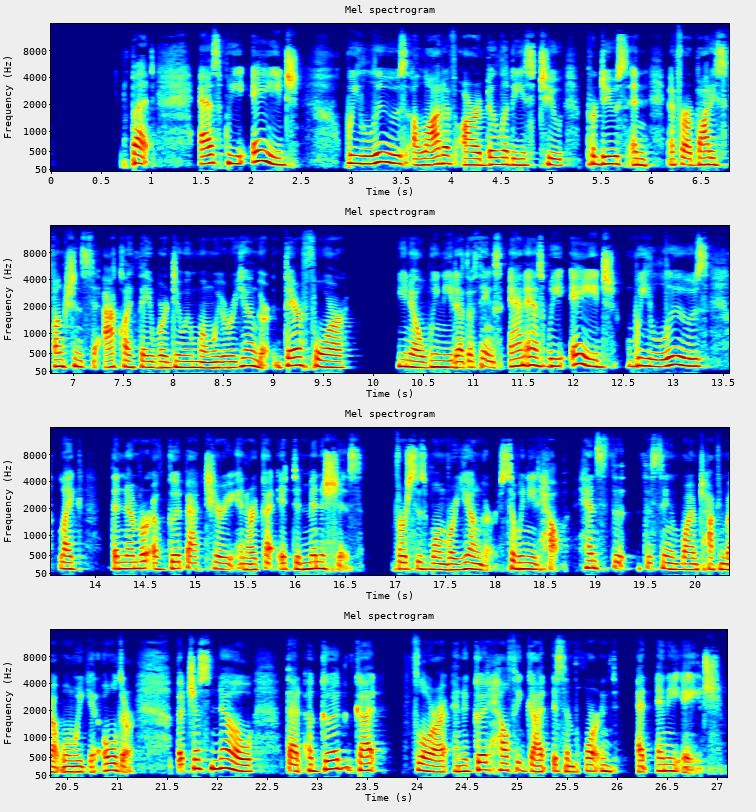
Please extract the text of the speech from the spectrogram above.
But as we age, we lose a lot of our abilities to produce and, and for our body's functions to act like they were doing when we were younger. Therefore, you know, we need other things. And as we age, we lose like the number of good bacteria in our gut. It diminishes versus when we're younger. So we need help. Hence the, the thing why I'm talking about when we get older. But just know that a good gut flora and a good healthy gut is important at any age.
